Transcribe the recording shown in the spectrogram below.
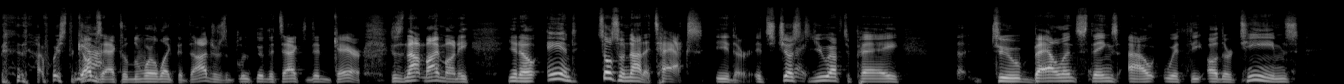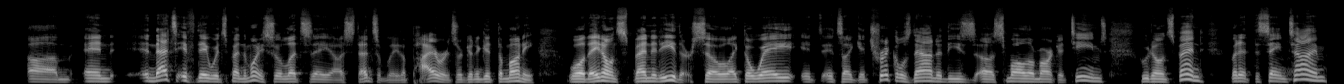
I wish the Cubs yeah. acted more like the Dodgers and blew through the tax and didn't care because it's not my money, you know. And it's also not a tax either. It's just right. you have to pay uh, to balance things out with the other teams, um, and and that's if they would spend the money. So let's say ostensibly the Pirates are going to get the money. Well, they don't spend it either. So like the way it, it's like it trickles down to these uh, smaller market teams who don't spend, but at the same time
